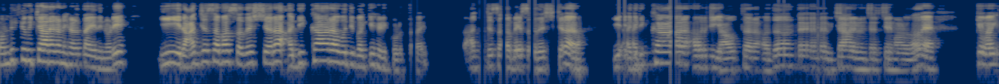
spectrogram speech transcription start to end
ಒಂದಿಷ್ಟು ವಿಚಾರಗಳನ್ನ ಹೇಳ್ತಾ ಇದೀನಿ ನೋಡಿ. ಈ ರಾಜ್ಯಸಭಾ ಸದಸ್ಯರ ಅಧಿಕಾರಾವಧಿ ಬಗ್ಗೆ ಹೇಳಿಕೊಡ್ತಾ ಇದ್ದೀನಿ ರಾಜ್ಯಸಭೆ ಸದಸ್ಯರ ಈ ಅಧಿಕಾರ ಅವಧಿ ಯಾವ ತರ ಅದ ಅಂತಕ್ಕಂಥ ವಿಚಾರಗಳನ್ನ ಚರ್ಚೆ ಮಾಡೋದಾದ್ರೆ, ಮುಖ್ಯವಾಗಿ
